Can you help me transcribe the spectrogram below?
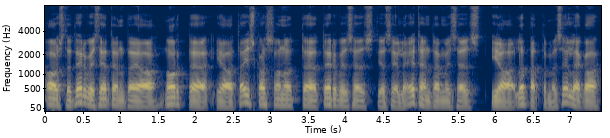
aasta terviseedendaja noorte ja täiskasvanute tervisest ja selle edendamisest ja lõpetame sellega,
